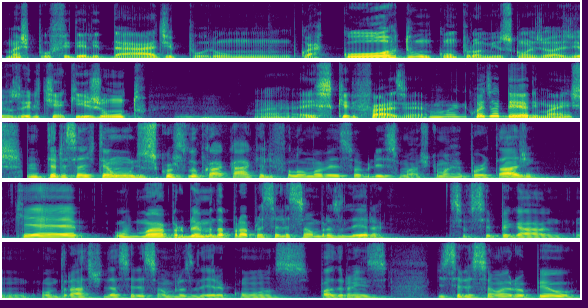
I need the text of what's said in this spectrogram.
mas por fidelidade, por um acordo, um compromisso com o Jorge Jesus, ele tinha que ir junto. né? É isso que ele faz, é uma coisa dele, mas Interessante, tem um discurso do Kaká que ele falou uma vez sobre isso, mas acho que é uma reportagem, que é o maior problema da própria seleção brasileira. Se você pegar um contraste da seleção brasileira com os padrões de seleção europeu,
